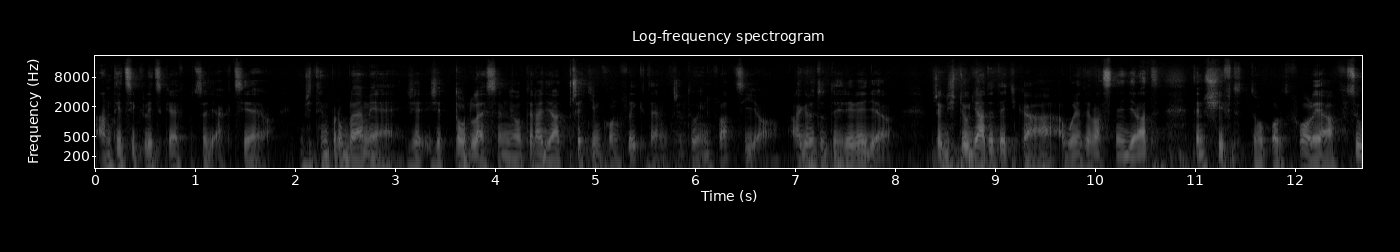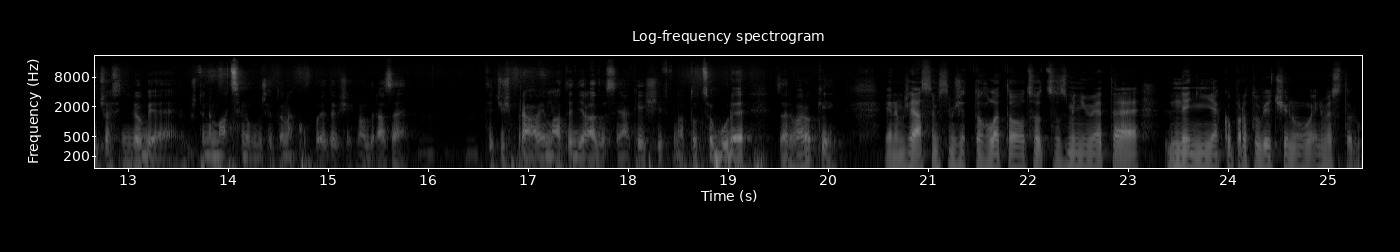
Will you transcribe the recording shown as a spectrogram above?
anticyklické v podstatě akcie. Jo. Takže ten problém je, že, že tohle se mělo teda dělat před tím konfliktem, před tou inflací. Jo. Ale kdo to tehdy věděl? Protože když to uděláte teďka a budete vlastně dělat ten shift toho portfolia v současné době, už to nemá cenu, že to nakupujete všechno draze. Teď už právě máte dělat zase nějaký shift na to, co bude za dva roky. Jenomže já si myslím, že tohle, co, co zmiňujete, není jako pro tu většinu investorů.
